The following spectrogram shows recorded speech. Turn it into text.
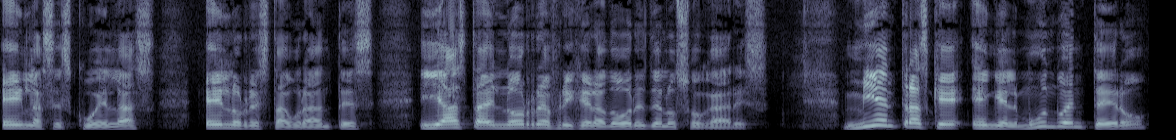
en las escuelas, en los restaurantes y hasta en los refrigeradores de los hogares. Mientras que en el mundo entero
